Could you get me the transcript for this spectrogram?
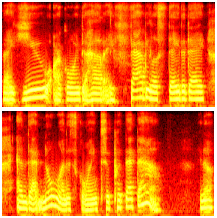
that you are going to have a fabulous day today, and that no one is going to put that down. You know,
